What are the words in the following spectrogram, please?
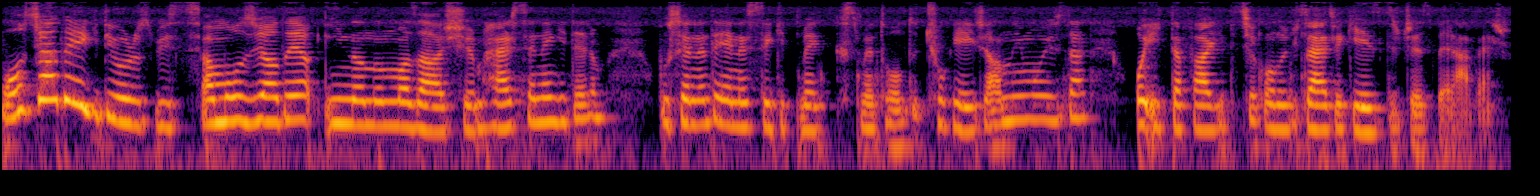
Bozcaada'ya gidiyoruz biz. Ben Bozcaada'ya inanılmaz aşığım. Her sene giderim. Bu sene de Enes'le gitmek kısmet oldu. Çok heyecanlıyım o yüzden. O ilk defa gidecek. Onu güzelce gezdireceğiz beraber.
